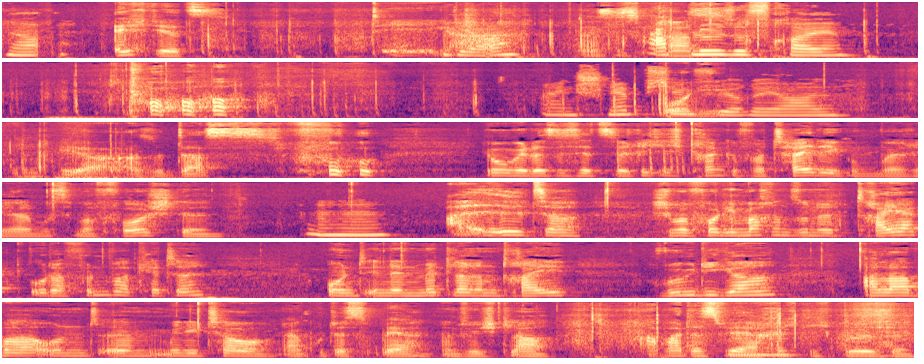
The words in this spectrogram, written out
Ja. Echt jetzt? Digga, ja. Das ist krass. Ablösefrei. Ein Schnäppchen Boah, für Real. Ja, also das. Puh, Junge, das ist jetzt eine richtig kranke Verteidigung bei Real, musst du dir mal vorstellen. Mhm. Alter, stell mal vor, die machen so eine Dreier- oder Fünferkette und in den mittleren drei Rüdiger, Alaba und ähm, Militao. Ja gut, das wäre natürlich klar. Aber das wäre mhm. richtig böse.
